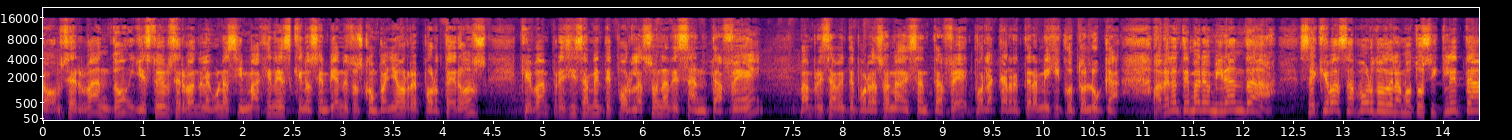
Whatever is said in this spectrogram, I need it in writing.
observando, y estoy observando en algunas imágenes que nos envían nuestros compañeros reporteros, que van precisamente por la zona de Santa Fe van precisamente por la zona de Santa Fe, por la carretera México-Toluca. Adelante, Mario Miranda. Sé que vas a bordo de la motocicleta,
